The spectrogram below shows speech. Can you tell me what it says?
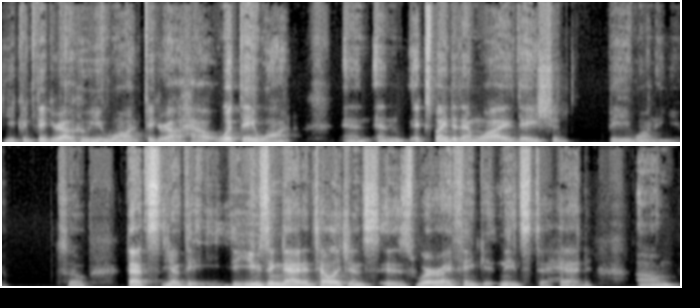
you can figure out who you want, figure out how what they want, and and explain to them why they should be wanting you. So that's you know the, the using that intelligence is where I think it needs to head. Um,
